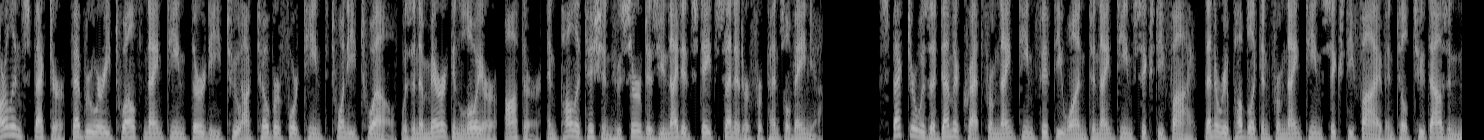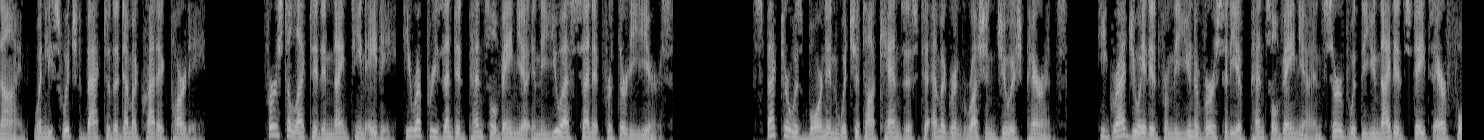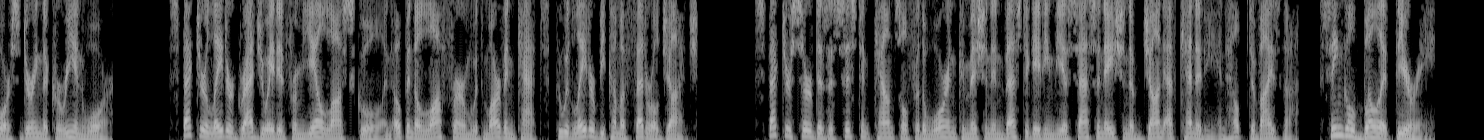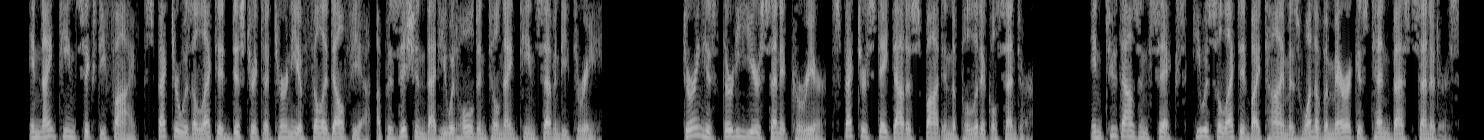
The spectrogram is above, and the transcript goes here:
Arlen Specter February 12, 1930 to October 14, 2012 was an American lawyer, author, and politician who served as United States Senator for Pennsylvania. Specter was a Democrat from 1951 to 1965, then a Republican from 1965 until 2009, when he switched back to the Democratic Party. First elected in 1980, he represented Pennsylvania in the U.S. Senate for 30 years. Specter was born in Wichita, Kansas to emigrant Russian Jewish parents. He graduated from the University of Pennsylvania and served with the United States Air Force during the Korean War. Specter later graduated from Yale Law School and opened a law firm with Marvin Katz, who would later become a federal judge. Specter served as assistant counsel for the Warren Commission investigating the assassination of John F. Kennedy and helped devise the single bullet theory in 1965, Specter was elected District Attorney of Philadelphia, a position that he would hold until 1973. During his 30-year Senate career, Specter staked out a spot in the political center. In 2006, he was selected by Time as one of America's 10 best senators.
